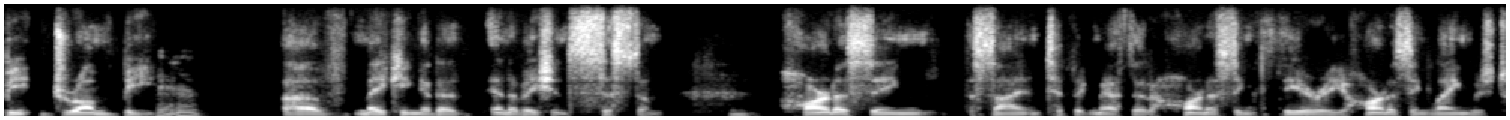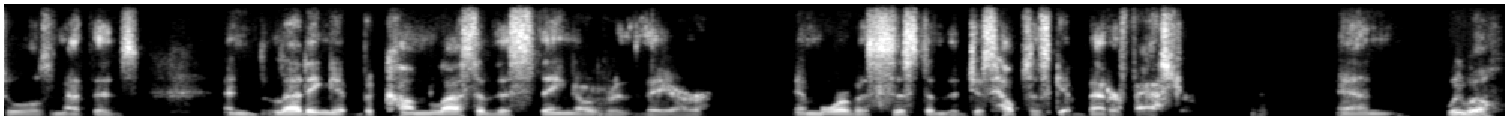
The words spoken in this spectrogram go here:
beat drum beat mm-hmm. of making it an innovation system, mm-hmm. harnessing the scientific method, harnessing theory, harnessing language tools, methods, and letting it become less of this thing over there and more of a system that just helps us get better faster. And we will.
